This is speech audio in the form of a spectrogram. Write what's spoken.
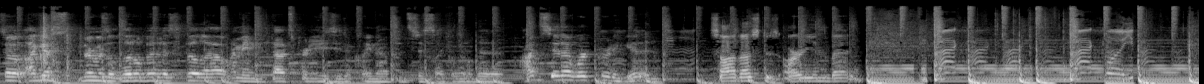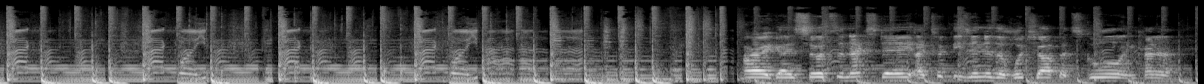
So I guess there was a little bit of spill out. I mean, that's pretty easy to clean up. It's just like a little bit of, I'd say that worked pretty good. Sawdust is already in the bag. Alright guys, so it's the next day. I took these into the wood shop at school and kind of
